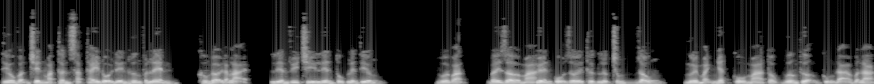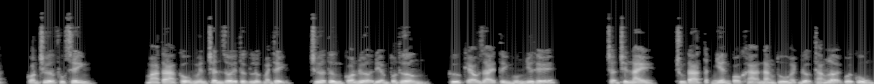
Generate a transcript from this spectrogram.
tiêu vận trên mặt thần sắc thay đổi đến hưng phấn lên, không đợi đáp lại, liền duy trì liên tục lên tiếng vừa vặn bây giờ ma huyên cổ giới thực lực trống rỗng, người mạnh nhất cổ ma tộc vương thượng cũng đã vất lạc, còn chưa phục sinh. Mà ta cổ nguyên chân giới thực lực mạnh thịnh, chưa từng có nửa điểm tổn thương, cứ kéo dài tình huống như thế. Trận chiến này, chúng ta tất nhiên có khả năng thu hoạch được thắng lợi cuối cùng.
